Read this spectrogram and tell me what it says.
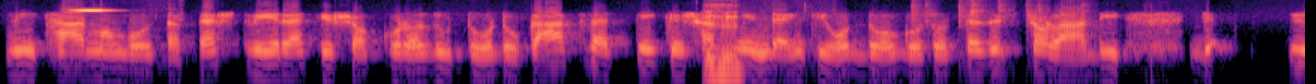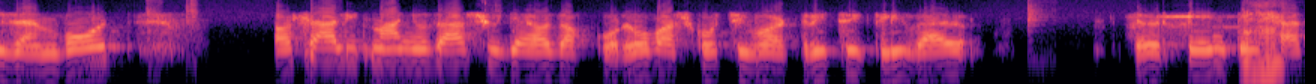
még hárman voltak testvérek, és akkor az utódok átvették, és hát uh-huh. mindenki ott dolgozott. Ez egy családi üzem volt. A szállítmányozás ugye az akkor lovaskocsival, triciklivel történt, Aha. és hát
